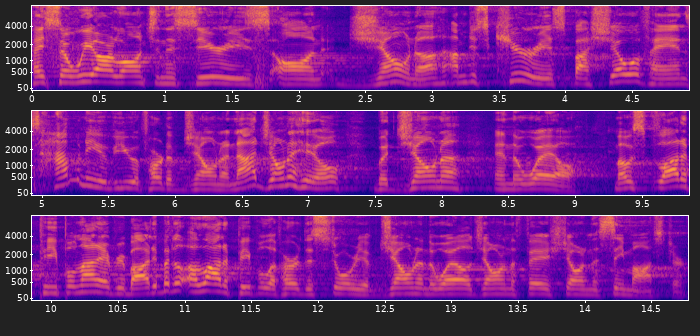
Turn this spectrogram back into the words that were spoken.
Hey, so we are launching this series on Jonah. I'm just curious, by show of hands, how many of you have heard of Jonah? Not Jonah Hill, but Jonah and the whale. Most, a lot of people, not everybody, but a lot of people have heard the story of Jonah and the whale, Jonah and the fish, Jonah and the sea monster.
